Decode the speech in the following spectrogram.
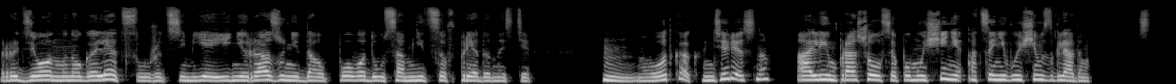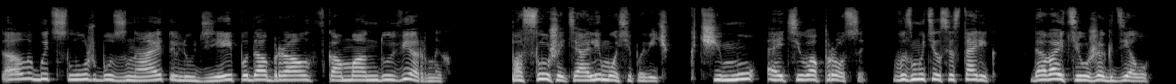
Родион много лет служит семье и ни разу не дал повода усомниться в преданности. Хм, вот как, интересно. Алим прошелся по мужчине оценивающим взглядом. Стало быть, службу знает и людей подобрал в команду верных. Послушайте, Алим Осипович, к чему эти вопросы? Возмутился старик. Давайте уже к делу.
